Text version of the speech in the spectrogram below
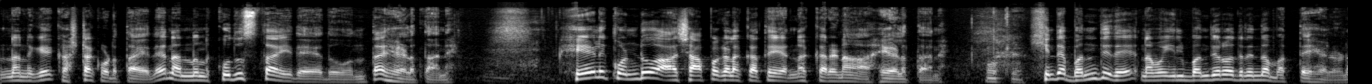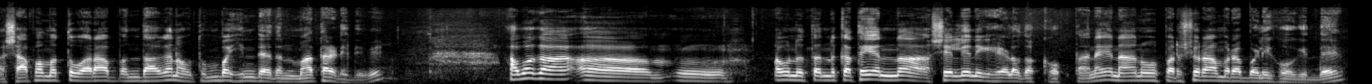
ನನಗೆ ಕಷ್ಟ ಕೊಡ್ತಾ ಇದೆ ನನ್ನನ್ನು ಕುದಿಸ್ತಾ ಇದೆ ಅದು ಅಂತ ಹೇಳ್ತಾನೆ. ಹೇಳಿಕೊಂಡು ಆ ಶಾಪಗಳ ಕಥೆಯನ್ನು ಕರ್ಣ ಹೇಳ್ತಾನೆ. ಓಕೆ. ಹಿಂದೆ ಬಂದಿದೆ ನಾವು ಇಲ್ಲಿ ಬಂದಿರೋದ್ರಿಂದ ಮತ್ತೆ ಹೇಳೋಣ. ಶಾಪ ಮತ್ತು ವರ ಬಂದಾಗ ನಾವು ತುಂಬ ಹಿಂದೆ ಅದನ್ನು ಮಾತಾಡಿದ್ದೀವಿ. ಆವಾಗ ಅವನು ತನ್ನ ಕಥೆಯನ್ನು ಶಲ್ಯನಿಗೆ ಹೇಳೋದಕ್ಕೆ ಹೋಗ್ತಾನೆ. ನಾನು ಪರಶುರಾಮರ ಬಳಿಗೆ ಹೋಗಿದ್ದೆ.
